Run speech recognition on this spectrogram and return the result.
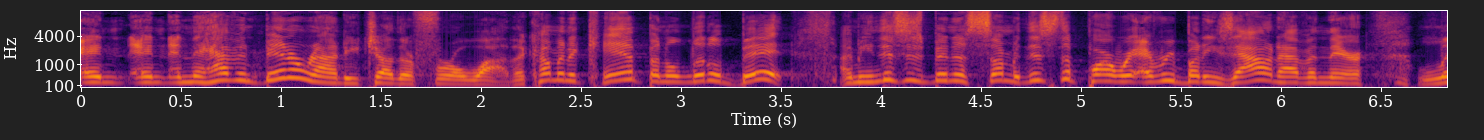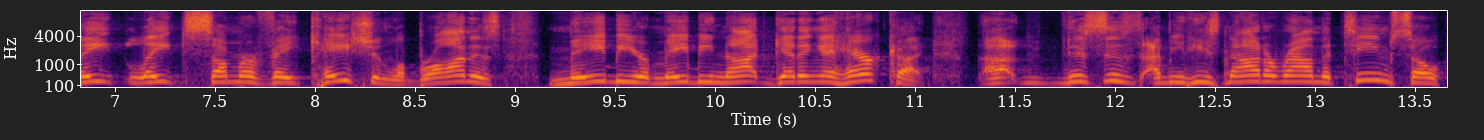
and, and and they haven't been around each other for a while. They're coming to camp in a little bit. I mean, this has been a summer. This is the part where everybody's out having their late late summer vacation. LeBron is maybe or maybe not getting a haircut. Uh, this is, I mean, he's not around the team. So,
